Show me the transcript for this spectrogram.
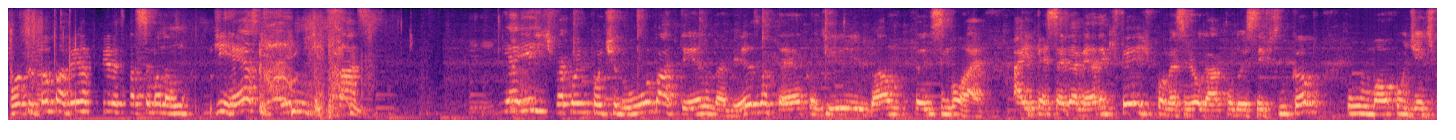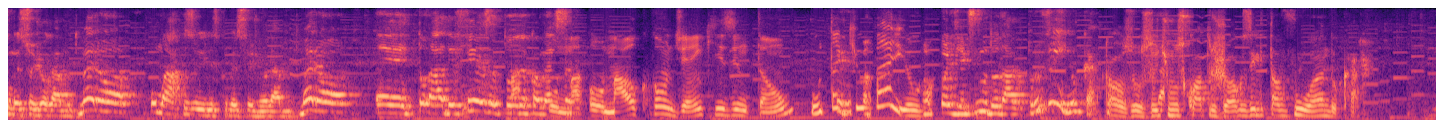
Contra o Tampa Bay na, primeira, na semana 1. De resto, foi um desastre. E aí a gente vai continua batendo na mesma tecla de, de single high. Aí percebe a merda que fez, começa a jogar com dois safeties no campo. O Malcolm Jenkins começou a jogar muito melhor. O Marcos Williams começou a jogar muito melhor. é, a defesa toda O, começa. Ma o Malcolm Jenkins, então, puta que o pariu. O Malcolm Jenkins mudou da água pro vinho, cara. Os, os últimos quatro jogos ele tá voando, cara.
